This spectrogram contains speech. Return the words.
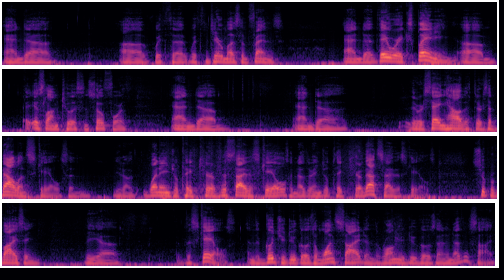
and uh, uh, with, uh, with dear Muslim friends, and uh, they were explaining um, Islam to us and so forth. And, um, and uh, they were saying how that there's a balance scales and you know, one angel takes care of this side of the scales, another angel takes care of that side of the scales, supervising the, uh, the scales. And the good you do goes on one side and the wrong you do goes on another side.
